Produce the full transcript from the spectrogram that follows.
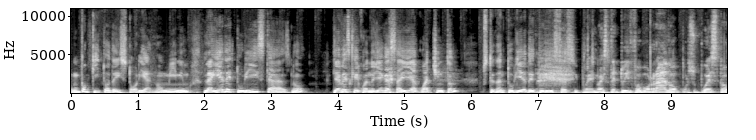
un poquito de historia, ¿no? Mínimo. La guía de turistas, ¿no? Ya ves que cuando llegas ahí a Washington, pues te dan tu guía de turistas y pues, Bueno, este tuit fue borrado, por supuesto,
